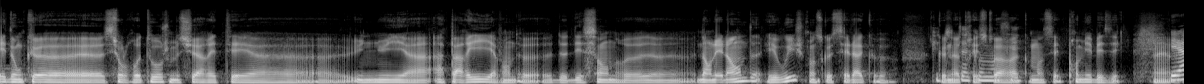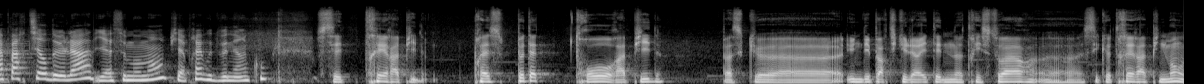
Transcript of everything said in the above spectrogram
Et donc, sur le retour, je me suis arrêté une nuit à, Paris avant de, descendre dans les Landes. Et oui, je pense que c'est là que, que, notre histoire a commencé. Premier baiser. Et à partir de là, il y a ce moment, puis après, vous devenez un couple? C'est très rapide. Presque, peut-être trop rapide, parce que euh, une des particularités de notre histoire, euh, c'est que très rapidement,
